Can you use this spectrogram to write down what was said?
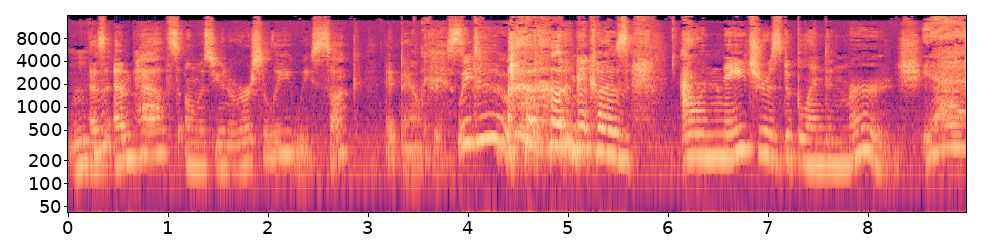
Mm-hmm. As empaths, almost universally, we suck at boundaries. We do. because our nature is to blend and merge. Yes,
